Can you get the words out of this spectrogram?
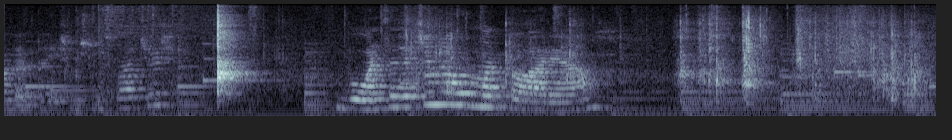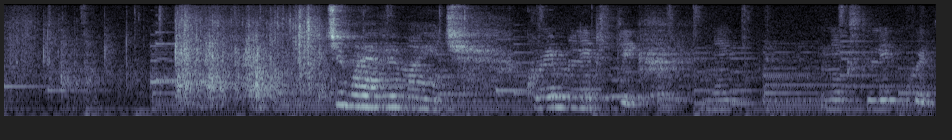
Avem pe aici niște swatch-uri. Bun, să trecem la următoarea. Ce mai avem aici? Cream lipstick. NYX Liquid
